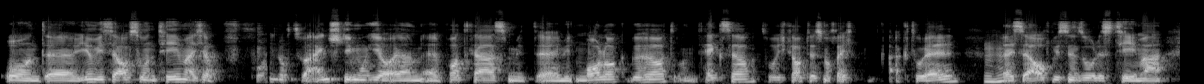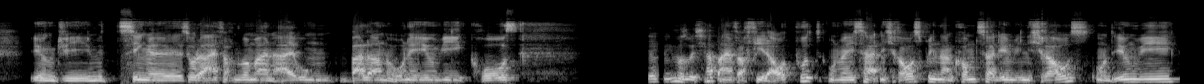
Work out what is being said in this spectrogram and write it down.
Und äh, irgendwie ist ja auch so ein Thema. Ich habe vorhin noch zur Einstimmung hier euren äh, Podcast mit, äh, mit Morlock gehört und Hexer. So, ich glaube, der ist noch recht aktuell. Mhm. Da ist ja auch ein bisschen so das Thema irgendwie mit Singles oder einfach nur mal ein Album ballern, ohne irgendwie groß. Immer so, ich habe einfach viel Output und wenn ich es halt nicht rausbringe, dann kommt es halt irgendwie nicht raus. Und irgendwie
